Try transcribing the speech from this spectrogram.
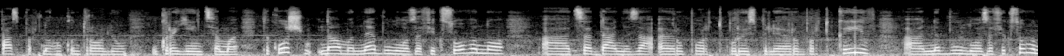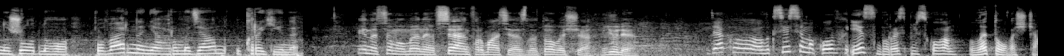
паспортного контролю українцями. Також нами не було зафіксовано це дані за аеропорт Бориспіль, аеропорт Київ. Не було зафіксовано жодного повернення громадян України. І на цьому у мене вся інформація з литовища. Юлія. Дякую, Олексій Сімаков із Бориспільського литовища.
